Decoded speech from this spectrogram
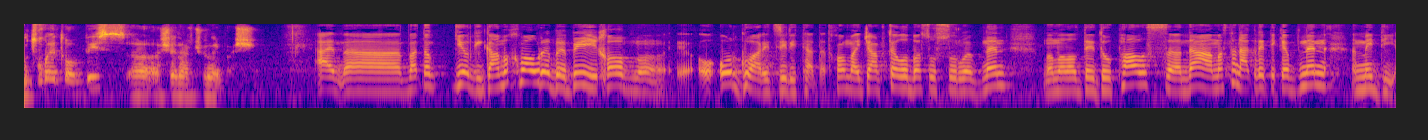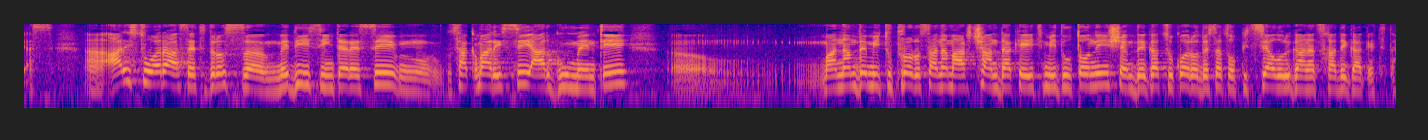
უწყვეტობის შენარჩუნებაში. აი ბატონ გიორგი გამოხმაურებები იყო ორგვარი ძირითადად ხომ აი ჯანმრთელობას უსურვებდნენ მომავალ დედოფალს და ამასთან აკრიტიკებდნენ მედიას არის თუ არა ასეთ დროს მედიის ინტერესი საკმარისი არგუმენტი მანამდე მით უფრო რო სანამ არ ჩანდა კეით მიდლტონი, შემდეგაც უკვე როდესაც ოფიციალური განაცხადი გაკეთდა.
